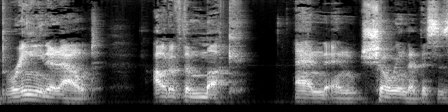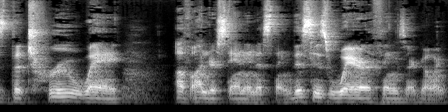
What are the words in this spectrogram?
bringing it out, out of the muck and, and showing that this is the true way of understanding this thing. This is where things are going.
